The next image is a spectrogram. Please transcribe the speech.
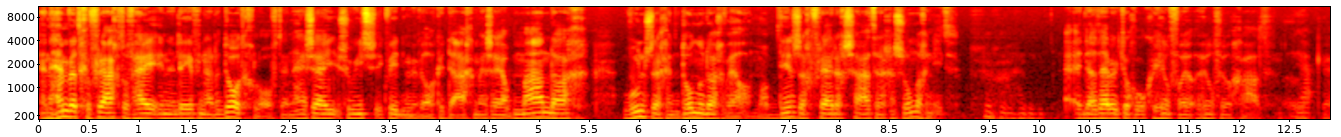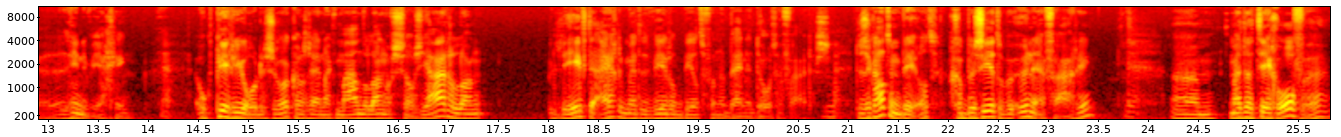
en hem werd gevraagd of hij in een leven na de dood gelooft. En hij zei zoiets, ik weet niet meer welke dagen, maar hij zei op maandag, woensdag en donderdag wel. Maar op dinsdag, vrijdag, zaterdag en zondag niet. En dat heb ik toch ook heel veel, heel veel gehad. Dat Ja. ik eh, heen en weer ging. Ja. Ook periodes hoor. kan zijn dat ik maandenlang of zelfs jarenlang leefde eigenlijk met het wereldbeeld van de bijna doodervaarders. Ja. Dus ik had een beeld, gebaseerd op een ervaring. Ja. Ehm, maar daartegenover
